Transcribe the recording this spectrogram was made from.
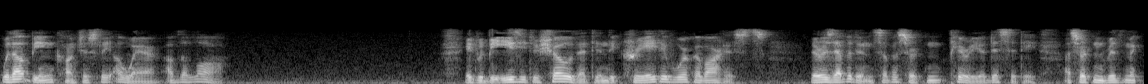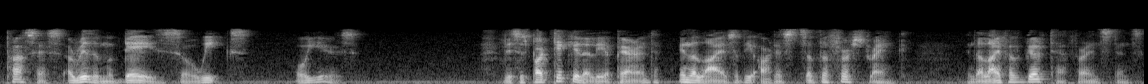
without being consciously aware of the law. It would be easy to show that in the creative work of artists there is evidence of a certain periodicity, a certain rhythmic process, a rhythm of days or weeks or years. This is particularly apparent in the lives of the artists of the first rank, in the life of Goethe, for instance.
